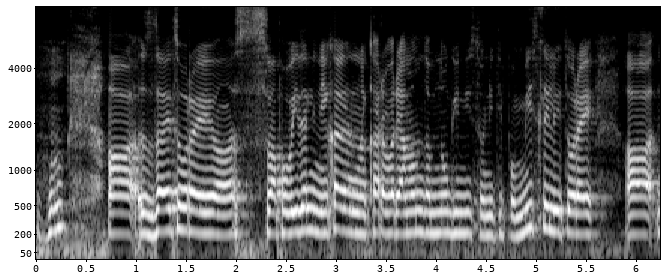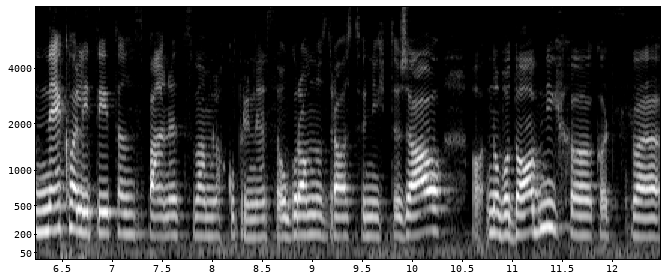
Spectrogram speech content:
Uh -huh. uh, zdaj, torej, uh, sva povedali nekaj, na kar verjamem, da mnogi niso niti pomislili. Torej, uh, nekvaliteten spanec vam lahko prinese ogromno zdravstvenih težav, uh, novodobnih, uh, kot sva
